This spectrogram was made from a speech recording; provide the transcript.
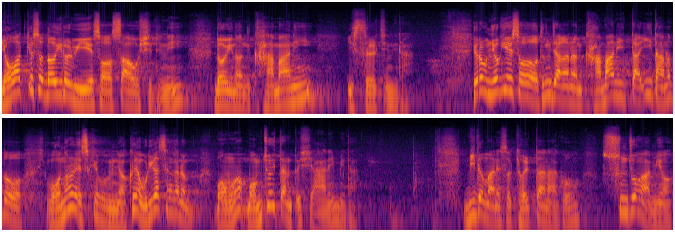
여호와께서 너희를 위해서 싸우시리니 너희는 가만히 있을지니라. 여러분 여기에서 등장하는 가만히 있다 이 단어도 원어를 해석해 보면요 그냥 우리가 생각하는 멈- 멈춰 있다는 뜻이 아닙니다. 믿음 안에서 결단하고 순종하며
